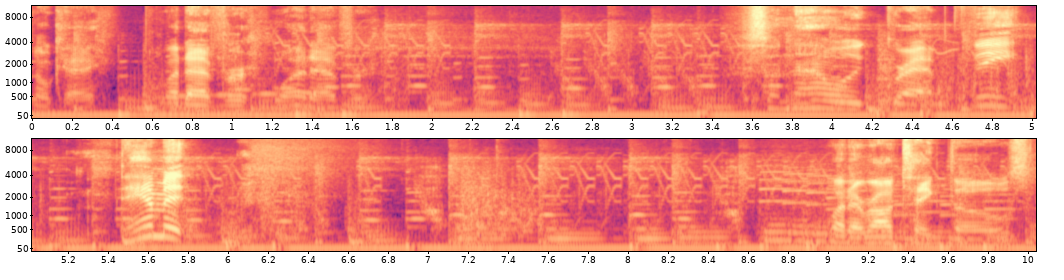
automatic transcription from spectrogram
Okay, whatever, whatever. So now we grab the... Damn it! Whatever, I'll take those.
